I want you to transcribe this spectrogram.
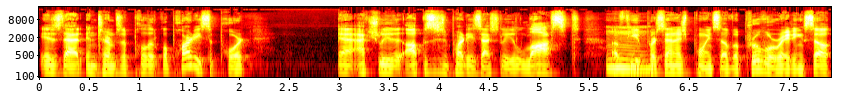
is that in terms of political party support, actually the opposition party has actually lost a mm. few percentage points of approval rating. So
